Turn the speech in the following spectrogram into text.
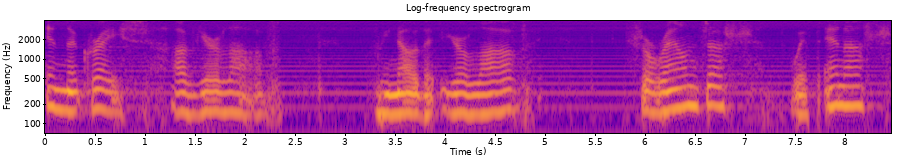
in the grace of your love. We know that your love surrounds us, within us,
